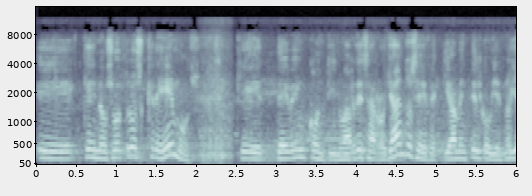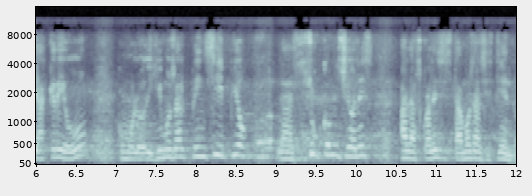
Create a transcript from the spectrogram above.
que nosotros creemos que deben continuar desarrollándose. Efectivamente, el gobierno ya creó, como lo dijimos al principio, las subcomisiones a las cuales estamos asistiendo.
